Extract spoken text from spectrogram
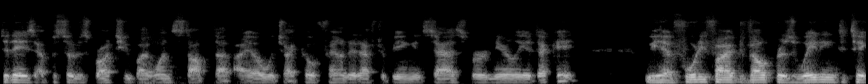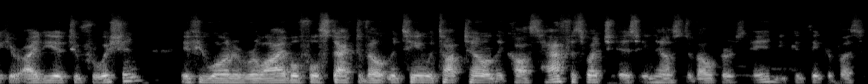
Today's episode is brought to you by OneStop.io, which I co founded after being in SaaS for nearly a decade. We have 45 developers waiting to take your idea to fruition. If you want a reliable full stack development team with top talent that costs half as much as in house developers, and you can think of us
